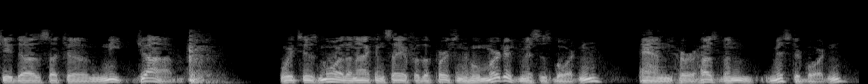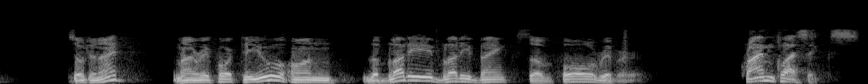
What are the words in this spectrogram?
she does such a neat job, which is more than I can say for the person who murdered Mrs. Borden and her husband, Mr. Borden. So tonight, my report to you on the bloody, bloody banks of Fall River. Crime Classics.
